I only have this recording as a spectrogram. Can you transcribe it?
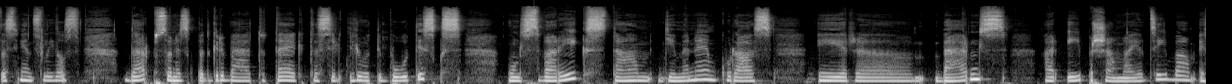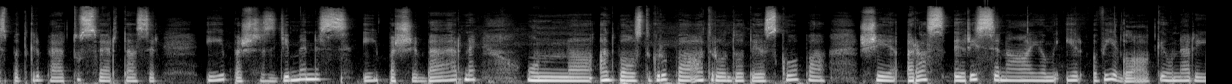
tas viens liels darbs, un es pat gribētu teikt, tas ir ļoti būtisks un svarīgs tām ģimenēm, kurās ir bērns ar īpašām vajadzībām. Es pat gribētu uzsvērt, tās ir īpašas ģimenes, īpaši bērni, un atbalsta grupā atrodoties kopā, šie ras, risinājumi ir vieglāki un arī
